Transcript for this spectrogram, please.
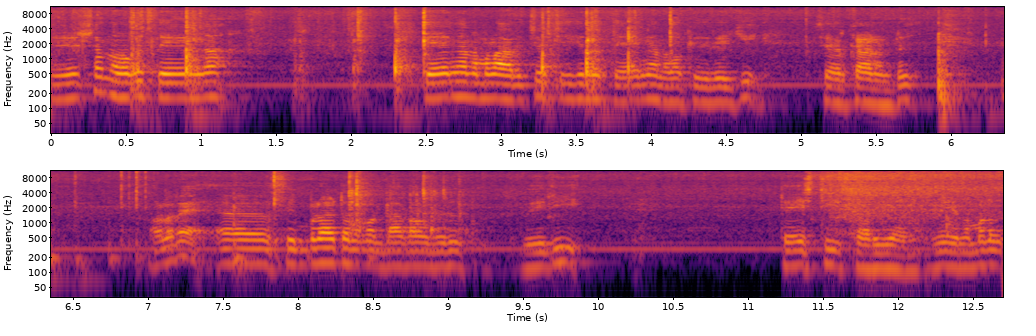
ശേഷം നമുക്ക് തേങ്ങ തേങ്ങ നമ്മൾ അരച്ച് വെച്ചിരിക്കുന്ന തേങ്ങ നമുക്കിതിലേക്ക് ചേർക്കാനുണ്ട്. വളരെ സിമ്പിളായിട്ട് നമുക്ക് ഉണ്ടാക്കാവുന്ന ഒരു വെരി ടേസ്റ്റി കറിയാണ്. ഇത് നമ്മൾ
